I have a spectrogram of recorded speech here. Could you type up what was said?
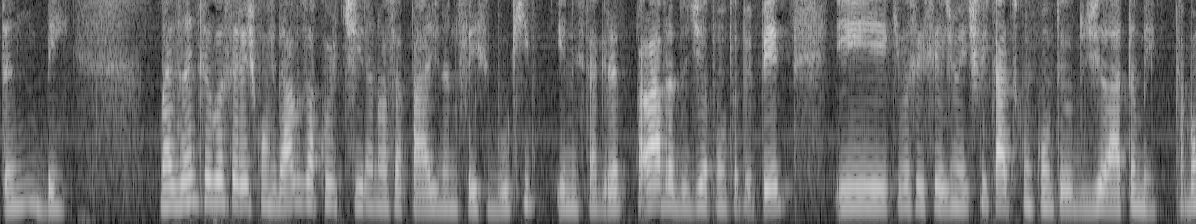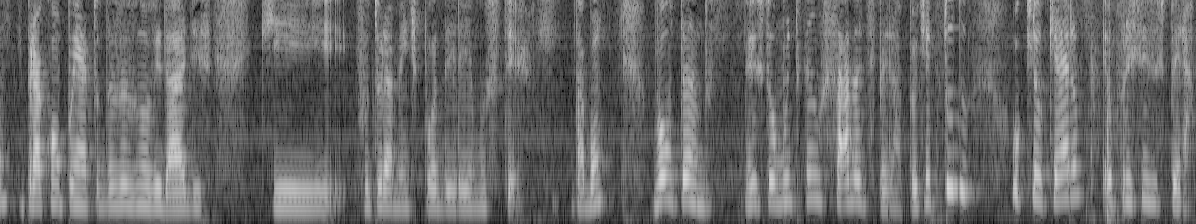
também. Mas antes eu gostaria de convidá-los a curtir a nossa página no Facebook e no Instagram, palavradodia.app, e que vocês sejam edificados com o conteúdo de lá também, tá bom? E para acompanhar todas as novidades que futuramente poderemos ter, tá bom? Voltando, eu estou muito cansada de esperar, porque tudo o que eu quero, eu preciso esperar.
